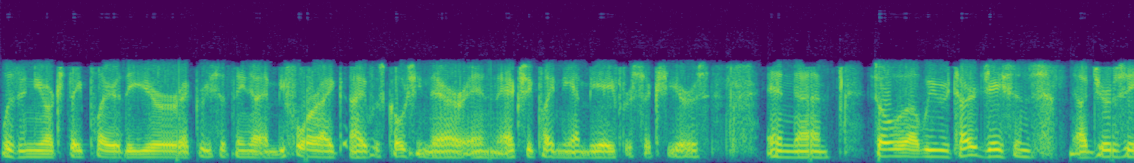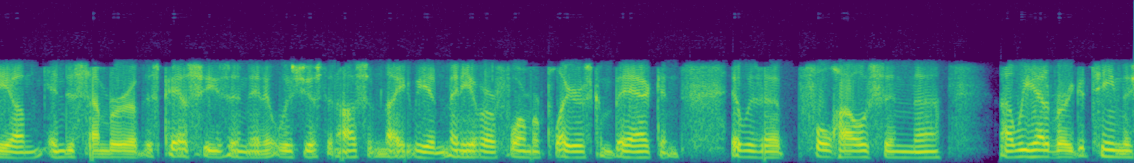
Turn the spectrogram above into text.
was the New York State Player of the Year at Greece Athena. And before I I was coaching there and actually played in the NBA for six years. And uh, so uh, we retired Jason's uh, jersey um, in December of this past season, and it was just an awesome night. We had many of our former players come back, and it was a full house. And uh, uh, we had a very good team this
